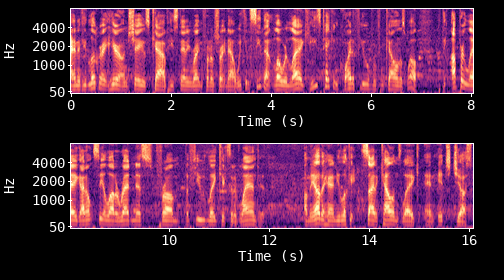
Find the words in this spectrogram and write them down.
And if you look right here on Shehu's calf, he's standing right in front of us right now. We can see that lower leg. He's taking quite a few of them from Callum as well. But the upper leg, I don't see a lot of redness from the few leg kicks that have landed. On the other hand, you look at the side of Callum's leg, and it's just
